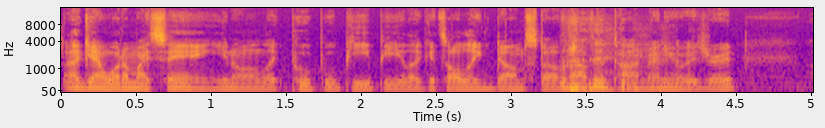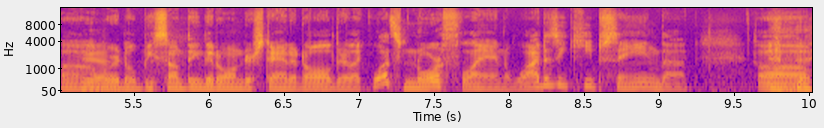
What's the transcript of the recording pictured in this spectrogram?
again, what am I saying? You know, like poo poo pee pee. Like it's all like dumb stuff half the time, anyways, right? Uh, Yeah. Where it'll be something they don't understand at all. They're like, "What's Northlane? Why does he keep saying that?" Um,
